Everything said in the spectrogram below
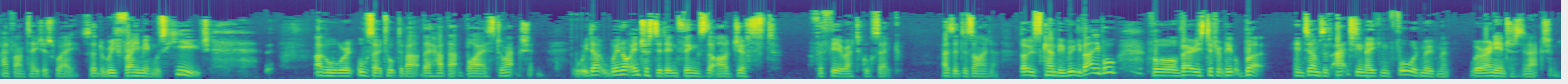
advantageous way? So the reframing was huge. I've also talked about they have that bias to action. We don't, we're not interested in things that are just for theoretical sake as a designer. Those can be really valuable for various different people, but in terms of actually making forward movement, we're only interested in action.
